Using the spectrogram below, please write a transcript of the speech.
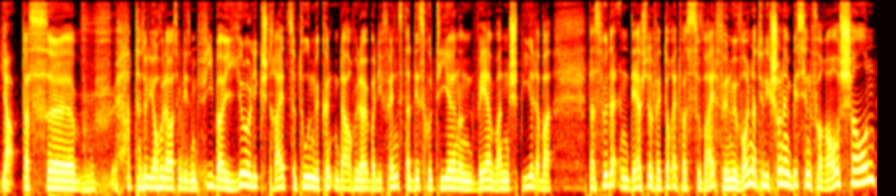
Ja, das äh, hat natürlich auch wieder was mit diesem Fieber-Euroleague-Streit zu tun. Wir könnten da auch wieder über die Fenster diskutieren und wer wann spielt, aber das würde an der Stelle vielleicht doch etwas zu weit führen. Wir wollen natürlich schon ein bisschen vorausschauen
